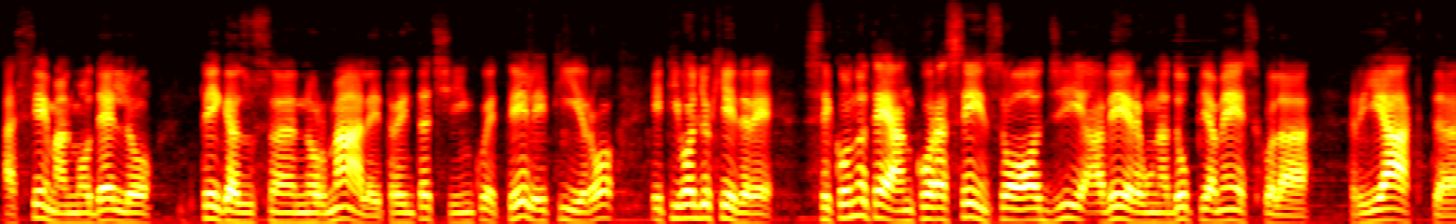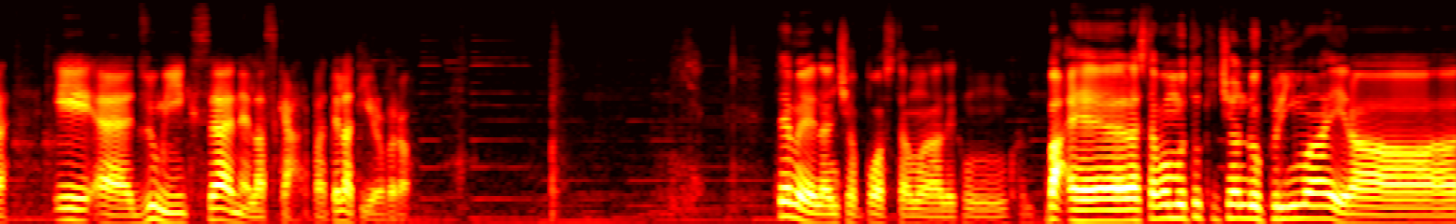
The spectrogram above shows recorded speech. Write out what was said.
assieme al modello Pegasus normale 35, te le tiro e ti voglio chiedere, secondo te ha ancora senso oggi avere una doppia mescola React e eh, Zoom X nella scarpa? Te la tiro però. Te me le lanci apposta male comunque. Bah, eh, la stavamo tocchicciando prima, era...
